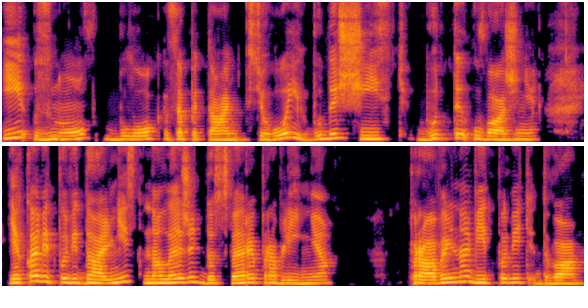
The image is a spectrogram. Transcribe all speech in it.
І знов блок запитань. Всього їх буде 6. Будьте уважні. Яка відповідальність належить до сфери правління? Правильна відповідь 2.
